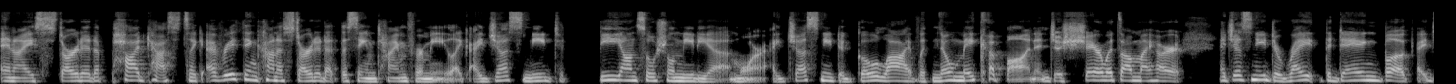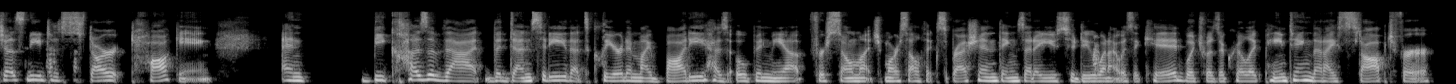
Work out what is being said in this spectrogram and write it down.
And I started a podcast. It's like everything kind of started at the same time for me. Like I just need to be on social media more. I just need to go live with no makeup on and just share what's on my heart. I just need to write the dang book. I just need to start talking. And because of that, the density that's cleared in my body has opened me up for so much more self expression, things that I used to do when I was a kid, which was acrylic painting that I stopped for,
